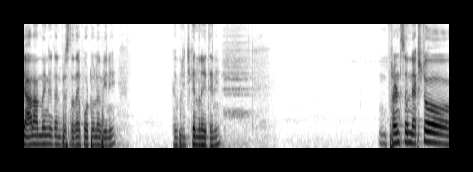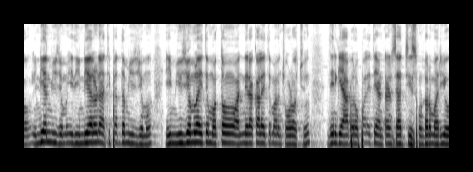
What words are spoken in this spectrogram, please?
చాలా అందంగా కనిపిస్తుంది ఫోటోలో విని. ఈ బ్రిడ్జ్ కిందనైతేనే ఫ్రెండ్స్ నెక్స్ట్ ఇండియన్ మ్యూజియం ఇది ఇండియాలోనే అతిపెద్ద మ్యూజియము. ఈ మ్యూజియంలో అయితే మొత్తం అన్ని రకాలైతే మనం చూడవచ్చు. దీనికి యాభై రూపాయలు అయితే ఎంట్రన్స్ ఛార్జ్ తీసుకుంటారు మరియు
